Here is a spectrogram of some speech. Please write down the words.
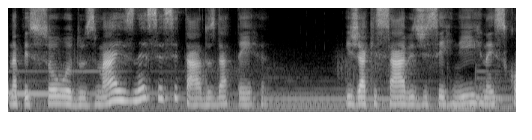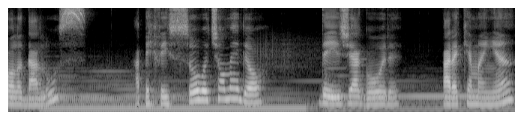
na pessoa dos mais necessitados da terra. E já que sabes discernir na escola da luz, aperfeiçoa-te ao melhor, desde agora, para que amanhã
